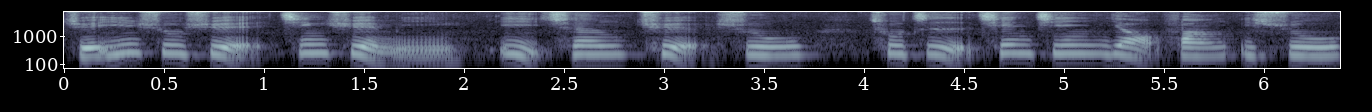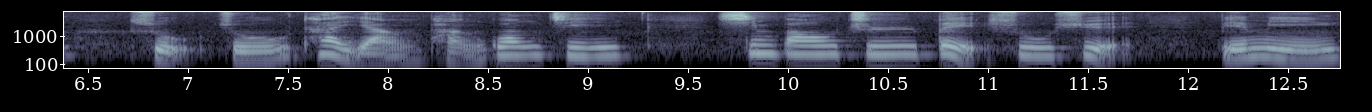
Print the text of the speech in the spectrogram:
厥阴腧穴，经穴名，亦称雀腧，出自《千金药方》一书，属足太阳膀胱经。心包之背腧穴，别名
